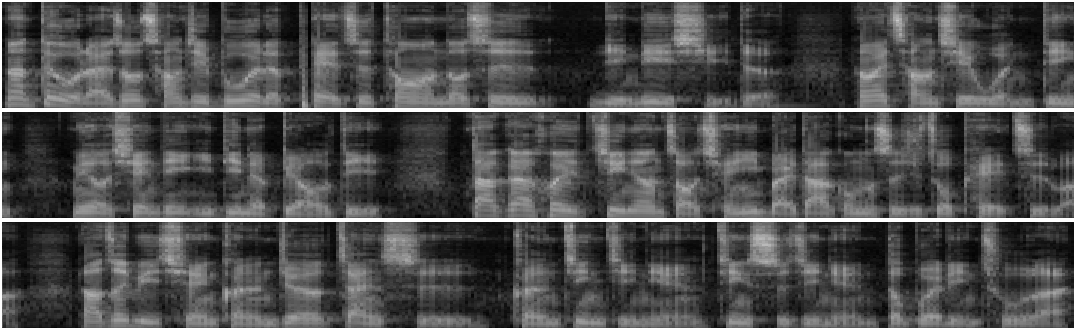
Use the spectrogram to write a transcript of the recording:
那对我来说，长期部位的配置通常都是领利息的，那会长期稳定，没有限定一定的标的，大概会尽量找前一百大公司去做配置吧。然后这笔钱可能就暂时，可能近几年、近十几年都不会领出来。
